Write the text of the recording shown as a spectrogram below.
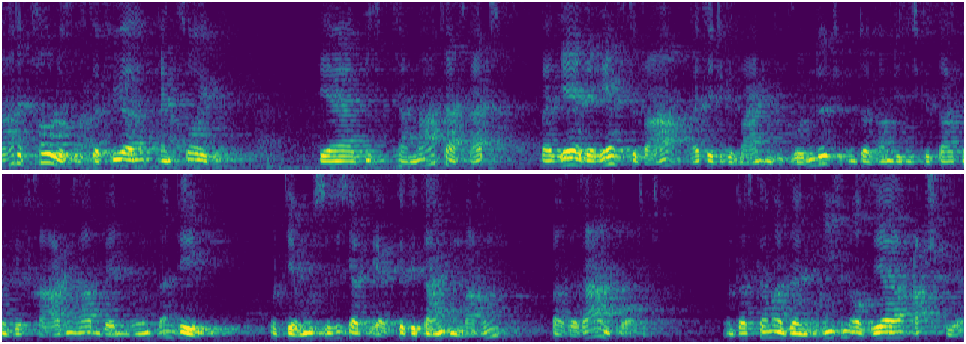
Gerade Paulus ist dafür ein Zeuge, der sich zermartert hat weil er der Erste war, hat er die Gemeinden gegründet und dann haben die sich gesagt, wenn wir Fragen haben, wenden wir uns an den. Und der musste sich als Erster Gedanken machen, was er da antwortet. Und das kann man seinen Briefen auch sehr abspüren,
